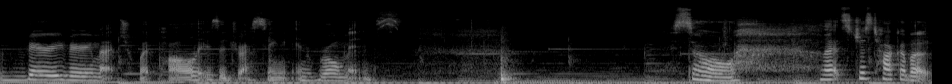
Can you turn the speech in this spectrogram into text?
very, very much what Paul is addressing in Romans. So let's just talk about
